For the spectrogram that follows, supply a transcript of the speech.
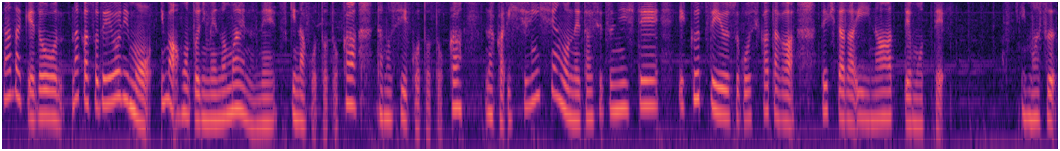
なんだけどなんかそれよりも今本当に目の前のね好きなこととか楽しいこととかなんか一瞬一瞬をね大切にしていくっていう過ごし方ができたらいいなって思っています。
